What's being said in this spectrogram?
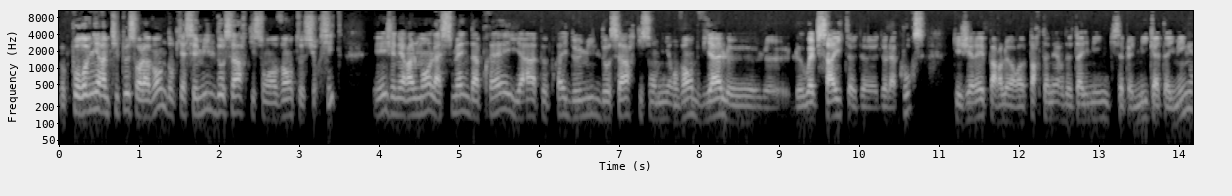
Donc pour revenir un petit peu sur la vente, donc il y a ces 1000 dossards qui sont en vente sur site. Et généralement, la semaine d'après, il y a à peu près 2000 dossards qui sont mis en vente via le, le, website de, de, la course, qui est géré par leur partenaire de timing qui s'appelle Mika Timing,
